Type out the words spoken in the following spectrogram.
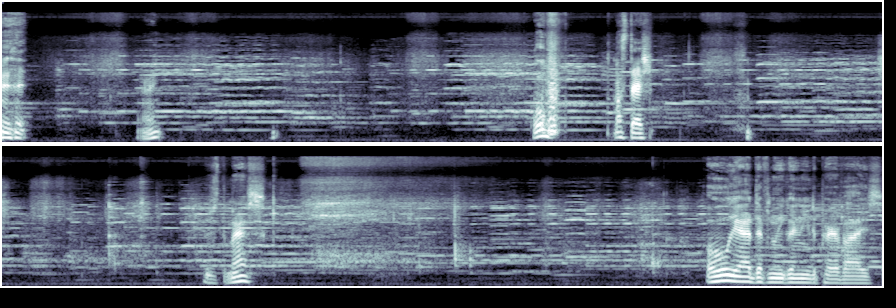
Alright. Oh, mustache. There's the mask. Oh yeah, definitely gonna need a pair of eyes.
